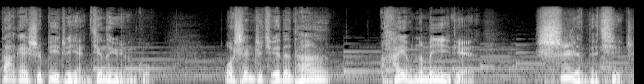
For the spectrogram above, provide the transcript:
大概是闭着眼睛的缘故，我甚至觉得她还有那么一点诗人的气质。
